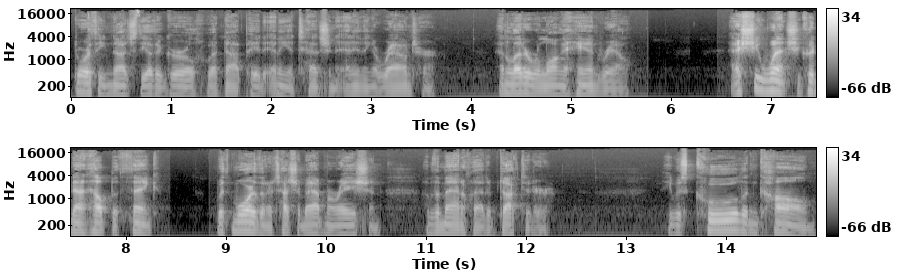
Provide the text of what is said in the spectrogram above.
Dorothy nudged the other girl, who had not paid any attention to anything around her, and led her along a handrail. As she went, she could not help but think, with more than a touch of admiration, of the man who had abducted her. He was cool and calm,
